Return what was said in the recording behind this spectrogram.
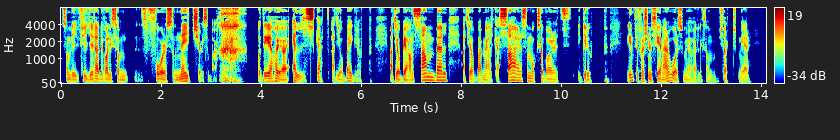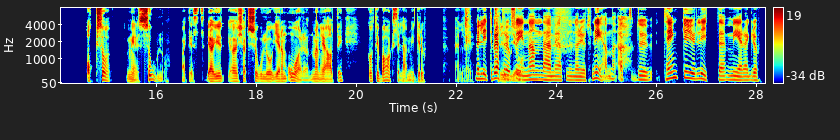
som vi fyra, det var liksom force of nature som bara... Och det har jag älskat, att jobba i grupp. Att jobba i ensemble, att jobba med Alcazar som också varit i grupp. Det är inte först nu senare år som jag har liksom kört mer, också mer solo faktiskt. Jag har, ju, jag har kört solo genom åren men jag har alltid gått tillbaka till det här med grupp. Eller, Men lite berättade du också innan det här med att nu när du gör turnén, att du tänker ju lite mera grupp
